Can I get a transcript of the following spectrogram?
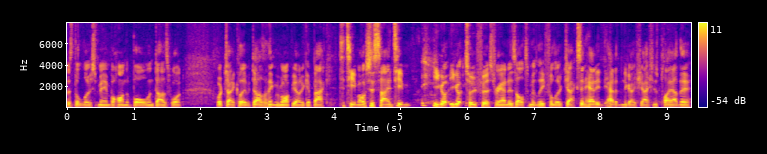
as the loose man behind the ball and does what what Jake Lever does. I think we might be able to get back to Tim. I was just saying, Tim, you got you got two first rounders ultimately for Luke Jackson. How did how did the negotiations play out there?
